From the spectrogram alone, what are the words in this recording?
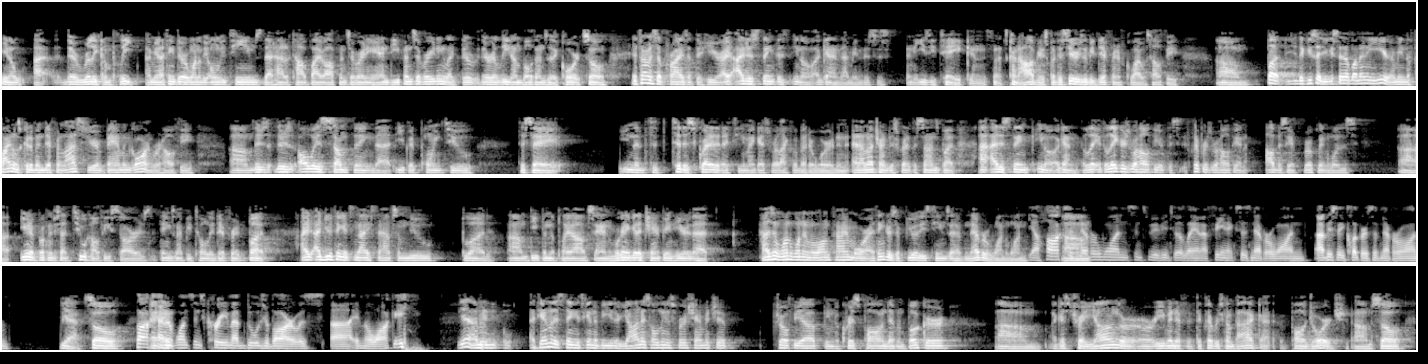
you know, uh, they're really complete. I mean, I think they were one of the only teams that had a top five offensive rating and defensive rating. Like they're they're elite on both ends of the court. So it's not a surprise that they're here. I, I just think this, you know, again, I mean, this is an easy take and it's, it's kind of obvious, but the series would be different if Kawhi was healthy. Um, but like you said, you can say that about any year. I mean, the finals could have been different last year if Bam and Goran were healthy. Um, there's there's always something that you could point to to say you know, to, to discredit a team, I guess, for lack of a better word. And, and I'm not trying to discredit the Suns, but I, I just think, you know, again, the, if the Lakers were healthy, if the Clippers were healthy, and obviously if Brooklyn was, uh, even if Brooklyn just had two healthy stars, things might be totally different. But I, I do think it's nice to have some new blood um, deep in the playoffs, and we're going to get a champion here that hasn't won one in a long time, or I think there's a few of these teams that have never won one. Yeah, Hawks have um, never won since moving to Atlanta. Phoenix has never won. Obviously, Clippers have never won. Yeah, so Bucks and, haven't won since Kareem Abdul-Jabbar was uh, in Milwaukee. Yeah, I mean, at the end of this thing, it's going to be either Giannis holding his first championship trophy up, you know, Chris Paul and Devin Booker, um, I guess Trae Young, or, or even if, if the Clippers come back, uh, Paul George. Um, so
